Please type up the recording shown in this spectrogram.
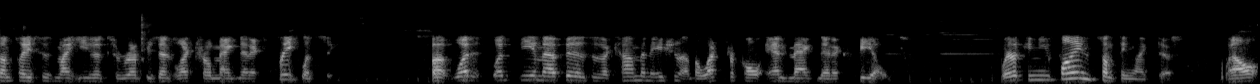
Some places might use it to represent electromagnetic frequency. But what what EMF is is a combination of electrical and magnetic fields. Where can you find something like this? Well,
